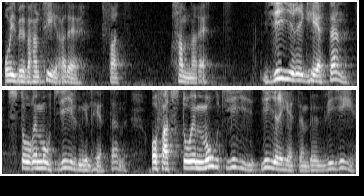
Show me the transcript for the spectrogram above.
Och vi behöver hantera det för att hamna rätt. Girigheten står emot givmildheten. Och för att stå emot girigheten behöver vi ge.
